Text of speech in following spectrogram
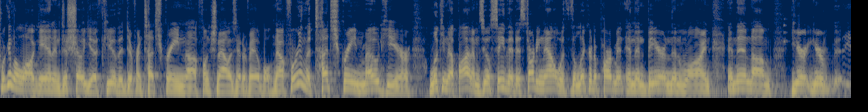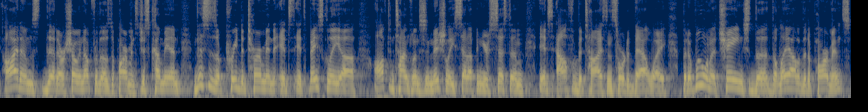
We're going to log in and just show you a few of the different touchscreen uh, functionalities that are available. Now, if we're in the touchscreen mode here, looking up items, you'll see that it's starting out with the liquor department and then beer and then wine. And then um, your, your items that are showing up for those departments just come in. This is a predetermined, it's, it's basically, uh, oftentimes when it's initially set up in your system, it's alphabetized and sorted that way. But if we want to change the, the layout of the departments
